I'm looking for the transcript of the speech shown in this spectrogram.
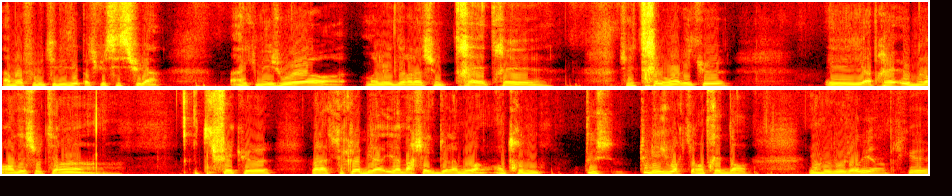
amour, il faut l'utiliser parce que c'est celui-là. Avec mes joueurs, moi j'avais des relations très, très, j'allais très loin avec eux. Et après, eux me le rendaient sur le terrain. Et qui fait que, voilà, ce club, il a, marché avec de l'amour entre nous. Tous, tous les joueurs qui rentraient dedans. Et on le voit aujourd'hui, hein, parce que,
